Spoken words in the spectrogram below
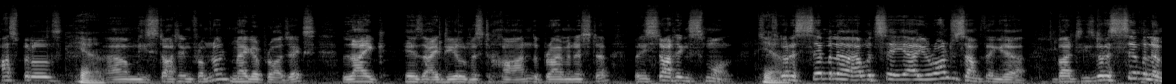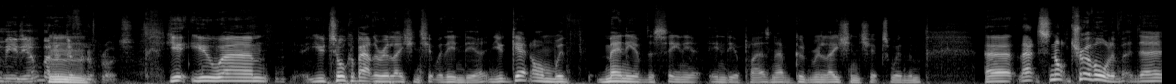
hospitals. Yeah. Um, he's starting from not mega projects like his ideal Mr. Khan, the Prime Minister, but he's starting small. So Yeah. he's got a similar, I would say, yeah, you're onto something here. But he's got a similar medium, but a Mm. different approach. You you um, you talk about the relationship with India. You get on with many of the senior India players and have good relationships with them. Uh, that's not true of all of it. Uh,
